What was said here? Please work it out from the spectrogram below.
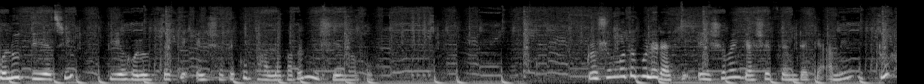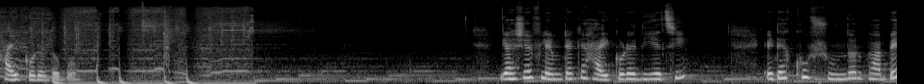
হলুদ দিয়েছি, দিয়ে হলুদটাকে এর সাথে খুব ভালোভাবে মিশিয়ে নেব। প্রসঙ্গত বলে রাখি, এই সময় গ্যাসের ফ্লেমটাকে আমি একটু হাই করে দেবো। গ্যাসের ফ্লেমটাকে হাই করে দিয়েছি। এটা খুব সুন্দরভাবে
